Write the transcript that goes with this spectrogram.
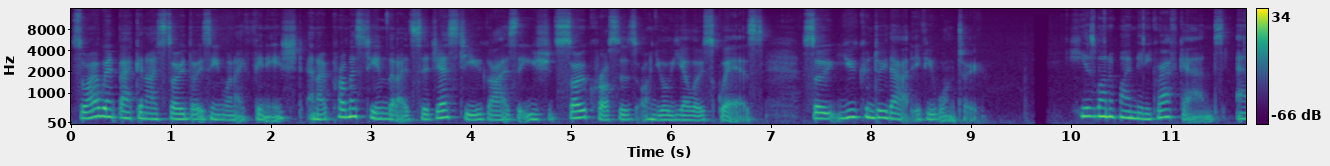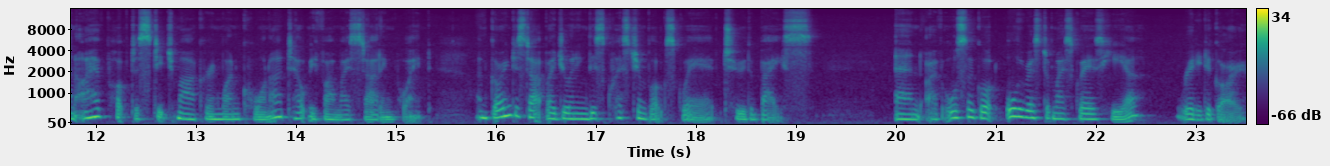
So I went back and I sewed those in when I finished, and I promised him that I'd suggest to you guys that you should sew crosses on your yellow squares. So you can do that if you want to. Here's one of my mini graphghans, and I have popped a stitch marker in one corner to help me find my starting point. I'm going to start by joining this question block square to the base. And I've also got all the rest of my squares here ready to go.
